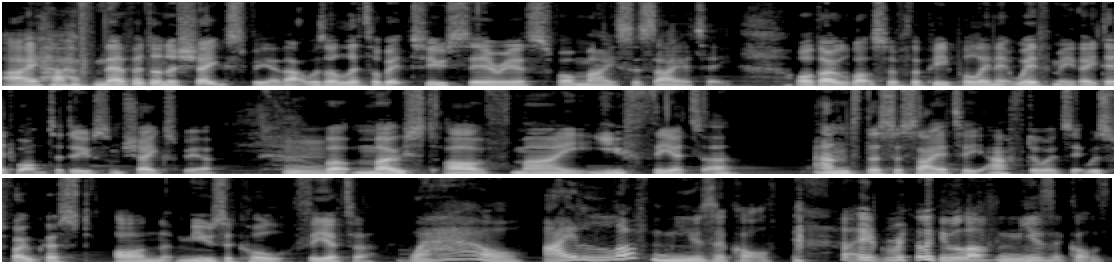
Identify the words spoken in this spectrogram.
I have never done a Shakespeare. That was a little bit too serious for my society. Although lots of the people in it with me, they did want to do some Shakespeare. Mm. But most of my youth theatre and the society afterwards, it was focused on musical theatre. Wow. I love musicals. I really love musicals.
